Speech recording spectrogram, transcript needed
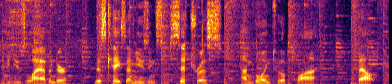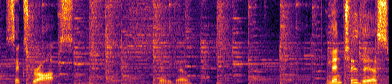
You could use lavender. In this case, I'm using some citrus. I'm going to apply about six drops. There we go. And then to this,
